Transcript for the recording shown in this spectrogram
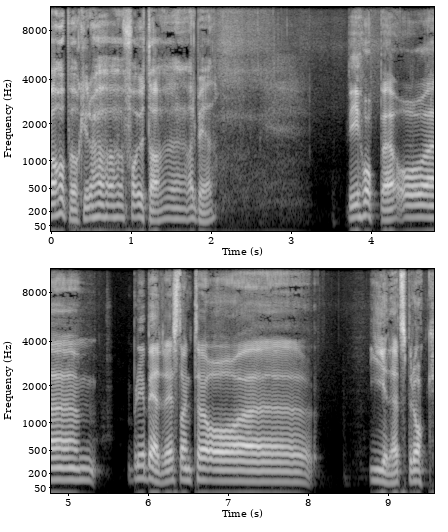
hva håper dere å få ut av arbeidet? Vi håper å uh, bli bedre i stand til å uh, gi det et språk.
